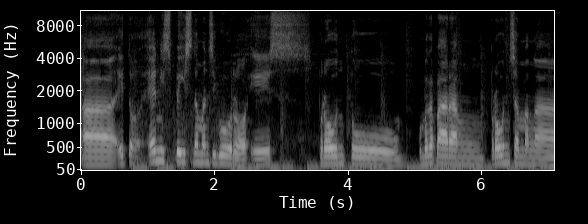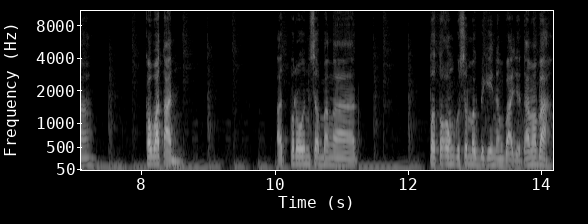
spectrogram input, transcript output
uh, ito, any space naman siguro is prone to, kumbaga parang prone sa mga kawatan at prone sa mga totoong gusto magbigay ng value. Tama ba?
